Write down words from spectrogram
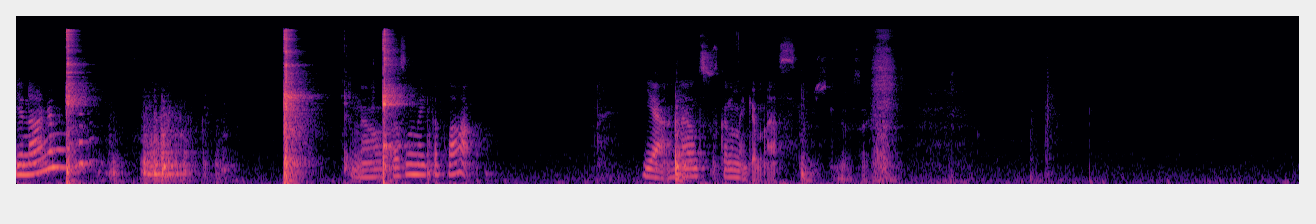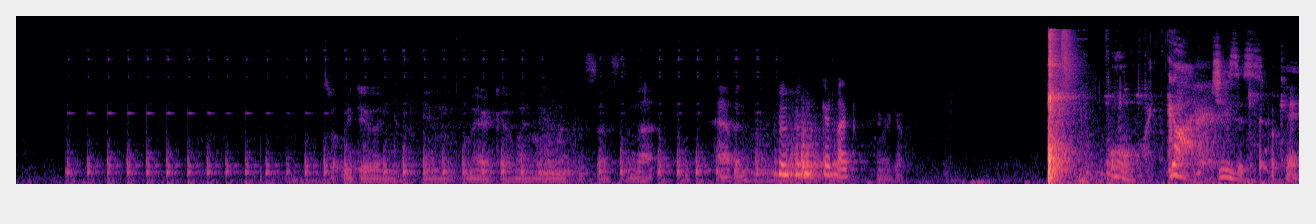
You're not gonna make it? No, it doesn't make the plot. Yeah, now it's just gonna make a mess. Just give it a second. That's what we do in, in America when we want the sense to not happen. Good luck. Here we go. Oh my god, Jesus. Okay.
